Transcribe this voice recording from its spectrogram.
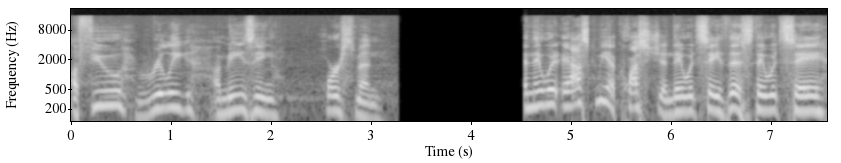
a few really amazing horsemen. And they would ask me a question. They would say this. They would say,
